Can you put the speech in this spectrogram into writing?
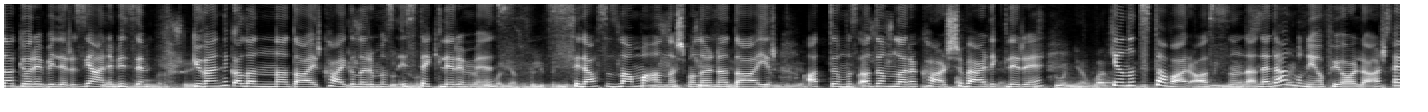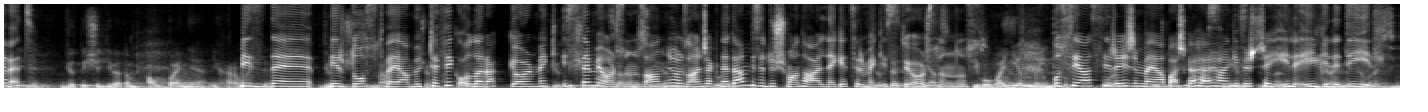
da görebiliriz. Yani bizim güvenlik alanına dair kaygılarımız, isteklerimiz, silahsızlanma anlaşmalarına dair attığımız adımlara karşı verdikleri yanıt da var aslında. Neden bunu yapıyorlar? Evet. Biz de bir dost veya müttefik olarak görmek istemiyorsunuz, anlıyoruz. Ancak neden bizi düşman haline getirmek istiyorsunuz? Bu siyasi rejim veya başka herhangi bir şey ile ilgili değil.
